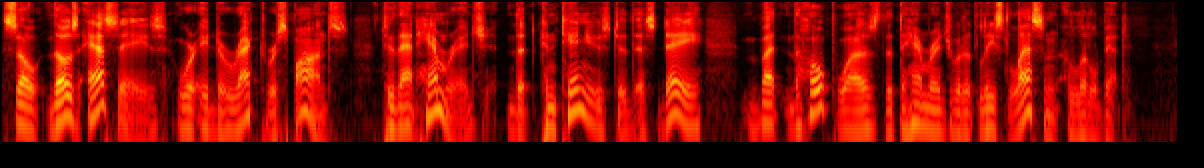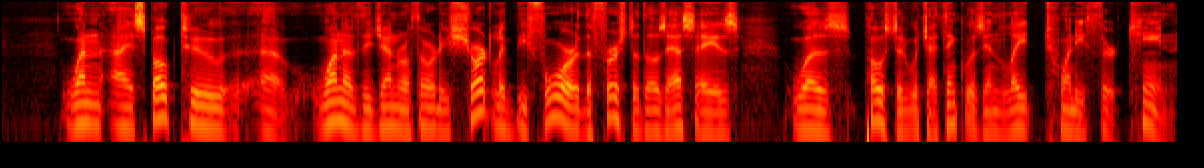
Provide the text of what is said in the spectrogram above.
So those essays were a direct response to that hemorrhage that continues to this day, but the hope was that the hemorrhage would at least lessen a little bit. When I spoke to uh, one of the general authorities shortly before the first of those essays was posted, which I think was in late 2013,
